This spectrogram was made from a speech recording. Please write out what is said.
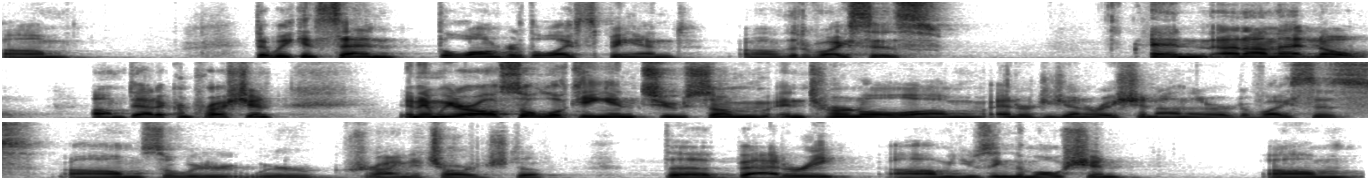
that we can send, the longer the lifespan of the device is. And, and on that note, data compression and then we are also looking into some internal um, energy generation on our devices. Um, so we're, we're trying to charge the, the battery um, using the motion um,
